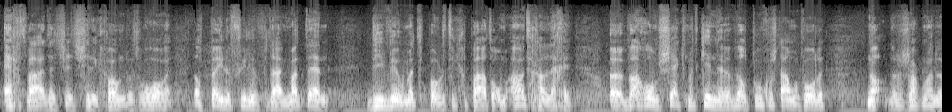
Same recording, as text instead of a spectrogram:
echt waar. Dat zit ik gewoon dat we horen dat pedofiele partij Martin... die wil met de politiek praten om uit te gaan leggen... Uh, waarom seks met kinderen wel toegestaan moet worden. Nou, daar zak me de,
